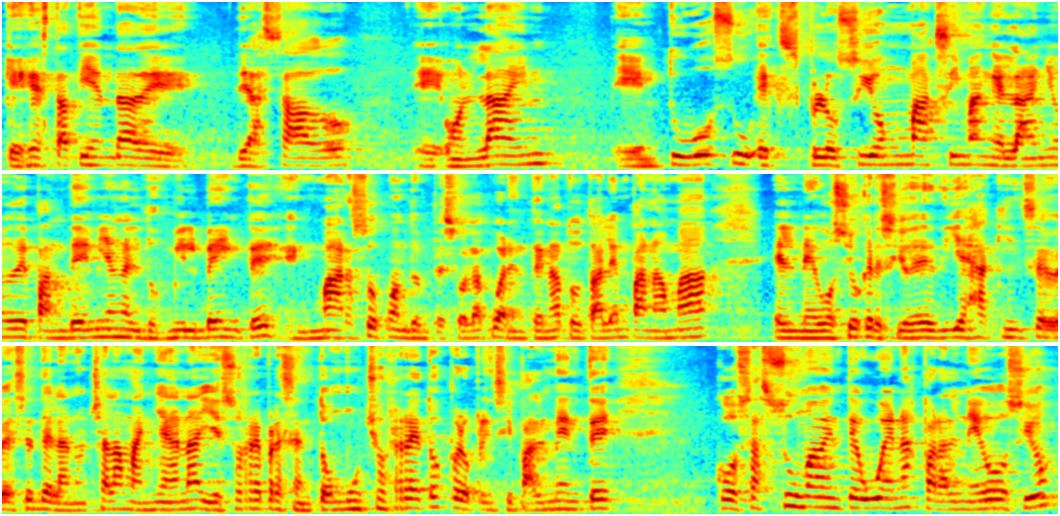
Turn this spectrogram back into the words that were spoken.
que es esta tienda de, de asado eh, online eh, tuvo su explosión máxima en el año de pandemia, en el 2020, en marzo, cuando empezó la cuarentena total en Panamá. El negocio creció de 10 a 15 veces de la noche a la mañana y eso representó muchos retos, pero principalmente cosas sumamente buenas para el negocio.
